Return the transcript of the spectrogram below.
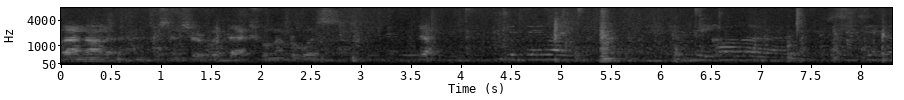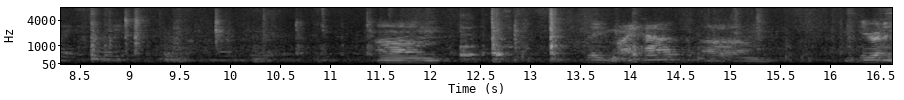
but I'm not a hundred percent sure what the actual number was. Yeah. Did they like take all the say like slaves? Um, they might have. Um, you're gonna,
